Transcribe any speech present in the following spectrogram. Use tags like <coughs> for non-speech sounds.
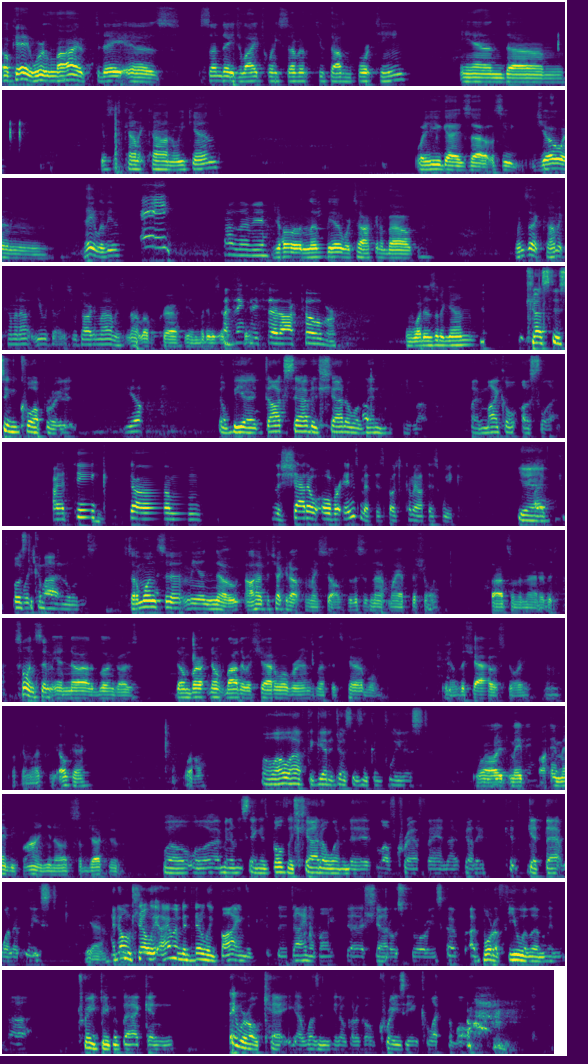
Okay, we're live. Today is Sunday, July 27th, 2014. And um, I guess it's Comic Con weekend. What do you guys, uh, let's see, Joe and, hey, Olivia. Hey! Olivia. Joe and Olivia, we're talking about, when's that comic coming out you were, t- you were talking about? It's not Lovecraftian, but it was I think they said October. What is it again? Justice Incorporated. Yep. There'll be a Doc Savage Shadow Avenger team up by Michael Uslan. I think um, the Shadow over Innsmouth is supposed to come out this week. Yeah, it's supposed to Which come out in August. Someone sent me a note. I'll have to check it out for myself. So this is not my official thoughts on the matter, but someone sent me a note out of the blue and goes, "Don't bar- don't bother with Shadow over Innsmouth. It's terrible." You know the Shadow story. I'm looking like okay. Well, Well, I'll have to get it just as a completist. well, it may be it may be fine. You know, it's subjective. Well, well, I mean, I'm just saying, as both a Shadow and a Lovecraft fan, I've got to get, get that one at least. Yeah. I don't generally, I haven't been generally buying the, the Dynamite uh, Shadow stories. I've, I've bought a few of them in uh, trade paperback, and they were okay. I wasn't, you know, going to go crazy and collect them all.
